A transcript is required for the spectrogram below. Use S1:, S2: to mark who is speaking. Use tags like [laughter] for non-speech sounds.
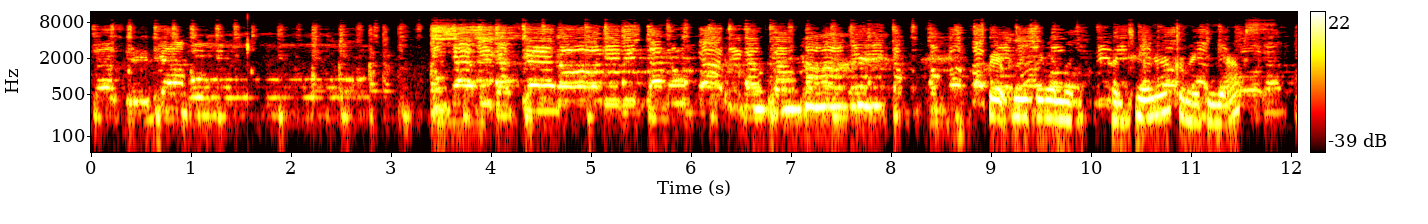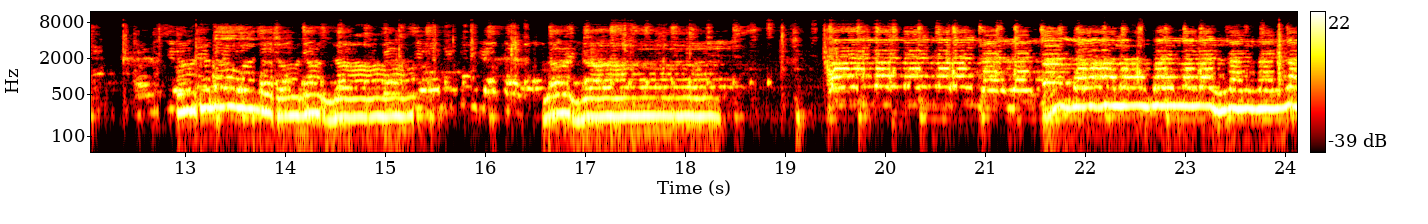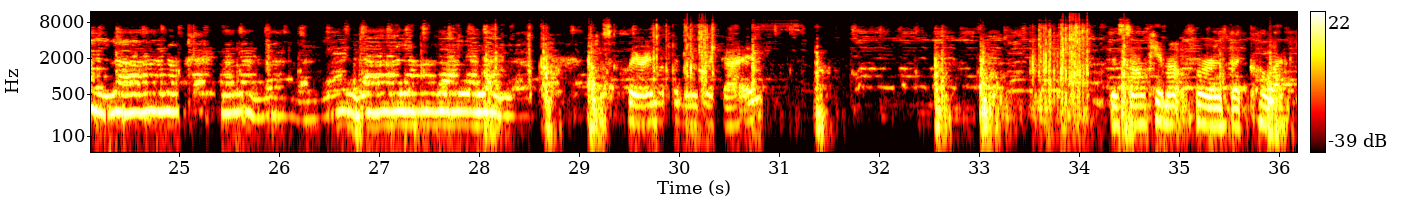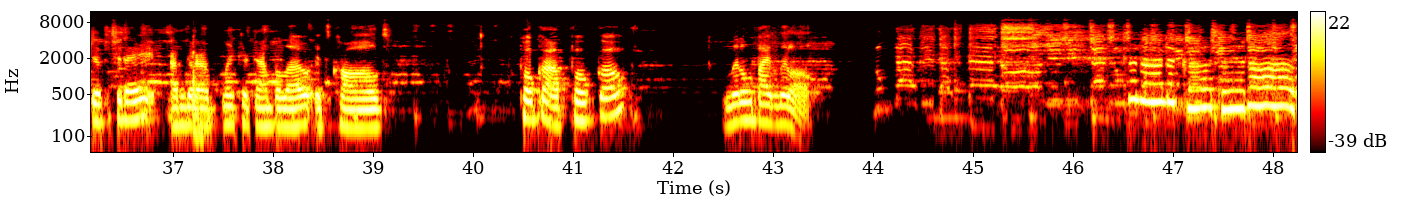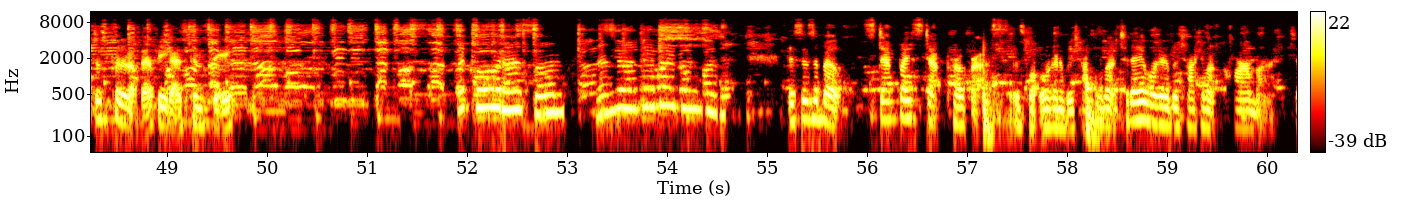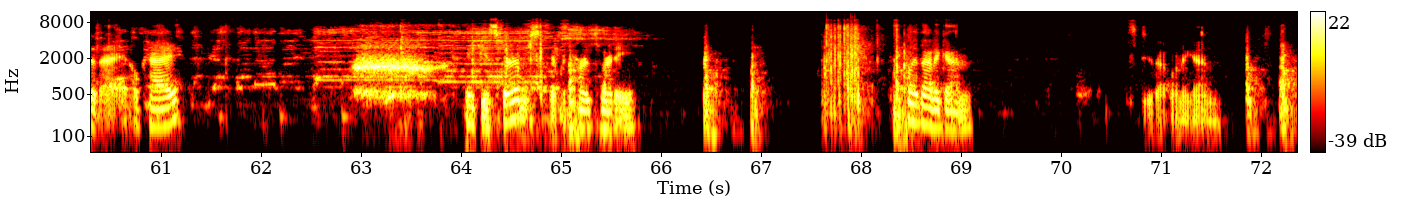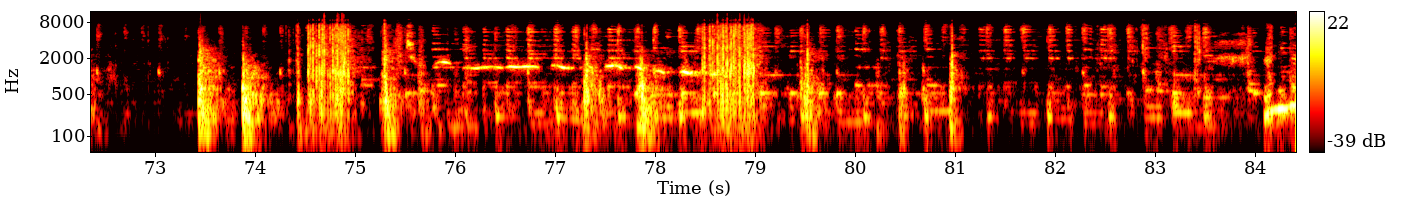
S1: cositas de amor. Nunca digas que no, nunca digas.
S2: Spirit, please bring in the container for my DFs. La. Just clearing with the music, guys. This song came out for the collective today. I'm gonna link it down below. It's called Poco a Poco, Little by Little. Just put it up there if you guys can see. This is about step by step progress, is what we're going to be talking about today. We're going to be talking about karma today, okay? Thank you, Spirit. I'm just get the cards ready. Let's play that again. Let's do that one again. We'll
